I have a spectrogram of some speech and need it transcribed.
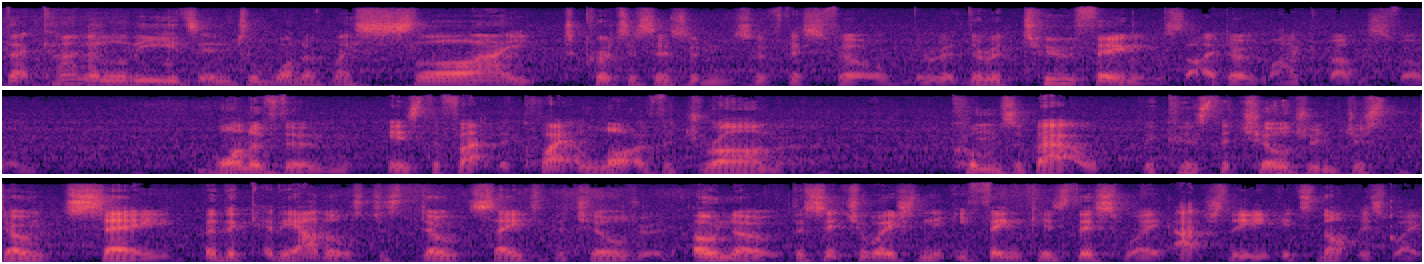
that kind of leads into one of my slight criticisms of this film. There are, there are two things that I don't like about this film. One of them is the fact that quite a lot of the drama comes about because the children just don't say, uh, the, the adults just don't say to the children, oh no, the situation that you think is this way, actually, it's not this way.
